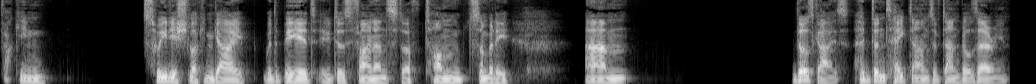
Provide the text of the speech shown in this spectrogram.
fucking Swedish looking guy with a beard who does finance stuff, Tom somebody. Um, those guys had done takedowns of Dan Bilzerian.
